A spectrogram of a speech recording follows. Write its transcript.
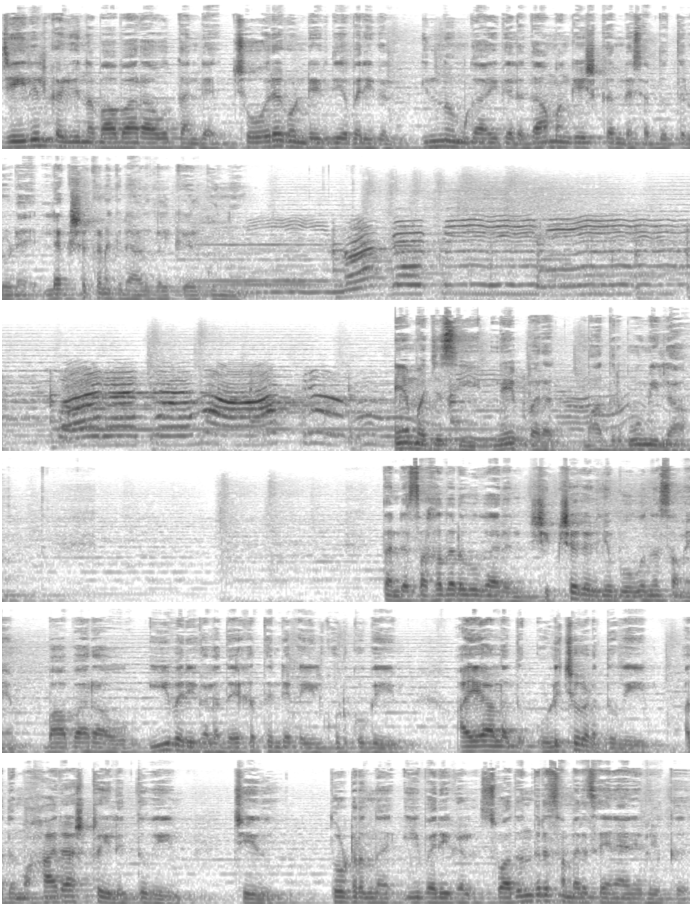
ജയിലിൽ കഴിയുന്ന ബാബാറാവു തന്റെ ചോര കൊണ്ടെഴുതിയ വരികൾ ഇന്നും ഗായിക ലതാ മങ്കേഷ്കറിന്റെ ശബ്ദത്തിലൂടെ ലക്ഷക്കണക്കിന് ആളുകൾ കേൾക്കുന്നു. നേ മജസി നേ പരത് സഹതടവുകാരൻ ശിക്ഷ കഴിഞ്ഞു പോകുന്ന സമയം ബാബാറാവു ഈ വരികൾ അദ്ദേഹത്തിന്റെ കയ്യിൽ കൊടുക്കുകയും അയാൾ അത് ഒളിച്ചു കടത്തുകയും അത് മഹാരാഷ്ട്രയിലെത്തുകയും ചെയ്തു. തുടർന്ന് ഈ വരികൾ സ്വാതന്ത്ര്യ സമര സേനാനികൾക്ക്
